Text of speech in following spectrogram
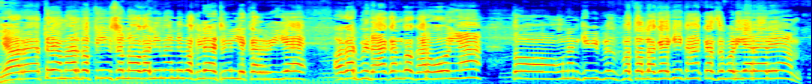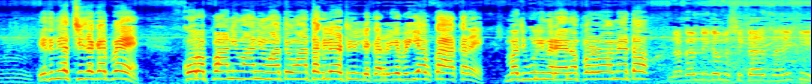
यहाँ रहते हैं हमारे तो तीन सौ नौ गली में निबक लेटरिन लेकर रही है। अगर विधायकन को घर हो यहाँ तो उनकी भी पता लगेगी कहाँ कैसे बढ़िया रह रहे हैं हम। इतनी अच्छी जगह पे कोरा पानी वानी वहाँ तो वहाँ तक लेटरिन लेकर रही है। भैया अब क्या करे? मजबूरी में रहना पड़ रहा हमें तो। नगर निगम में शिकायत नहीं की?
